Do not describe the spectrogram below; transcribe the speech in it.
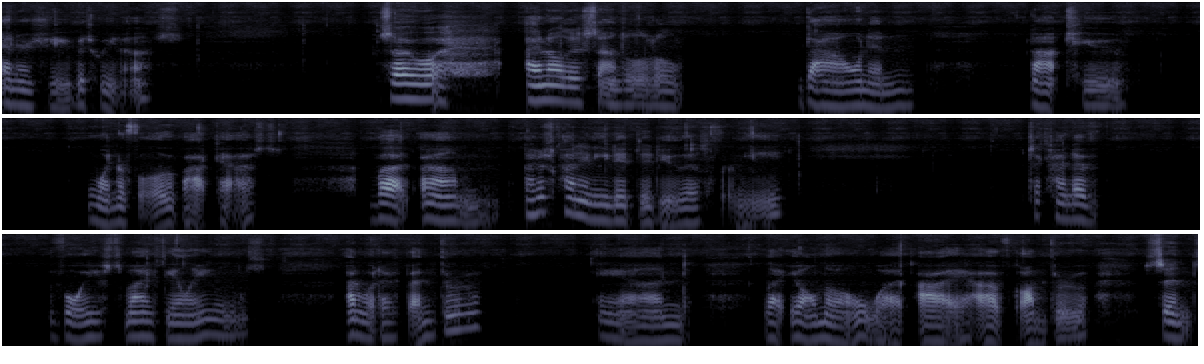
energy between us. So I know this sounds a little down and not too wonderful of a podcast, but um, I just kind of needed to do this for me to kind of voice my feelings on what I've been through and let y'all know what I have gone through since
